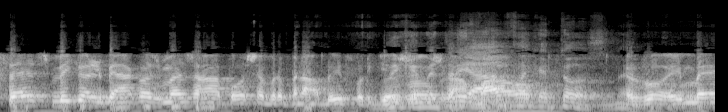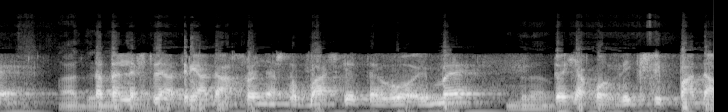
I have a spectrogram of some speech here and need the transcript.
Χθες μπήκε ο Ολυμπιακός μέσα από όσο έπρεπε να μπει, φουρκιός, Μπήκε με γαμάω. 3α και τόσο. Ναι. Εγώ είμαι Άντε. τα τελευταία 30 χρόνια στο μπάσκετ, εγώ είμαι. Μπράβο. Το έχει αποδείξει, πάντα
